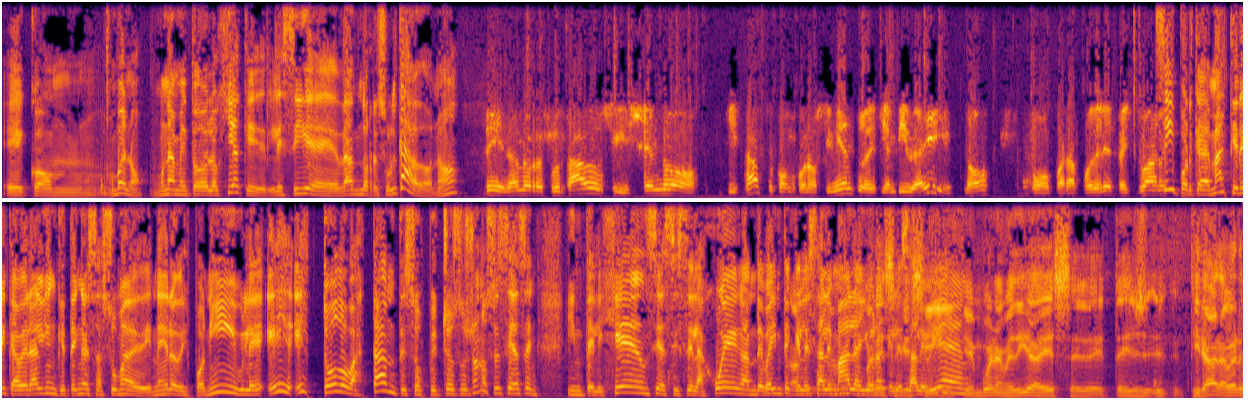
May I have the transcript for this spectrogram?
eh, con, bueno, una metodología que le sigue dando resultado, ¿no? Sí, dando resultados y siendo quizás con conocimiento de quien vive ahí, ¿no? Como para poder efectuar... Sí, porque además tiene que haber alguien que tenga esa suma de dinero disponible. Es, es todo bastante sospechoso. Yo no sé si hacen inteligencia, si se la juegan, de 20 que le sale mala y una que, le sale bien. en buena medida es eh, tirar a ver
